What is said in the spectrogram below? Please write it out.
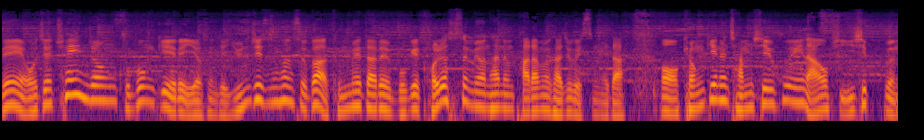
네, 어제 최인정 구봉기에 이어서 이제 윤지수 선수가 금메달을 목에 걸렸으면 하는 바람을 가지고 있습니다. 어, 경기는 잠시 후인 9시 20분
